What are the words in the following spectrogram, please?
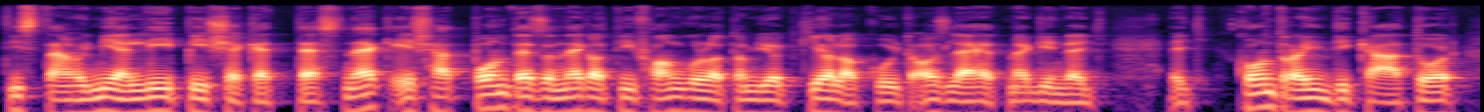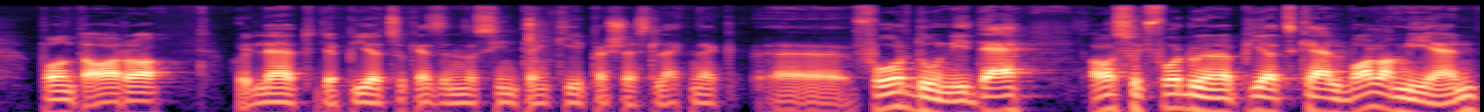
tisztán, hogy milyen lépéseket tesznek, és hát pont ez a negatív hangulat, ami ott kialakult, az lehet megint egy, egy kontraindikátor pont arra, hogy lehet, hogy a piacok ezen a szinten képes lesznek fordulni, de az, hogy forduljon a piac, kell valamilyen,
